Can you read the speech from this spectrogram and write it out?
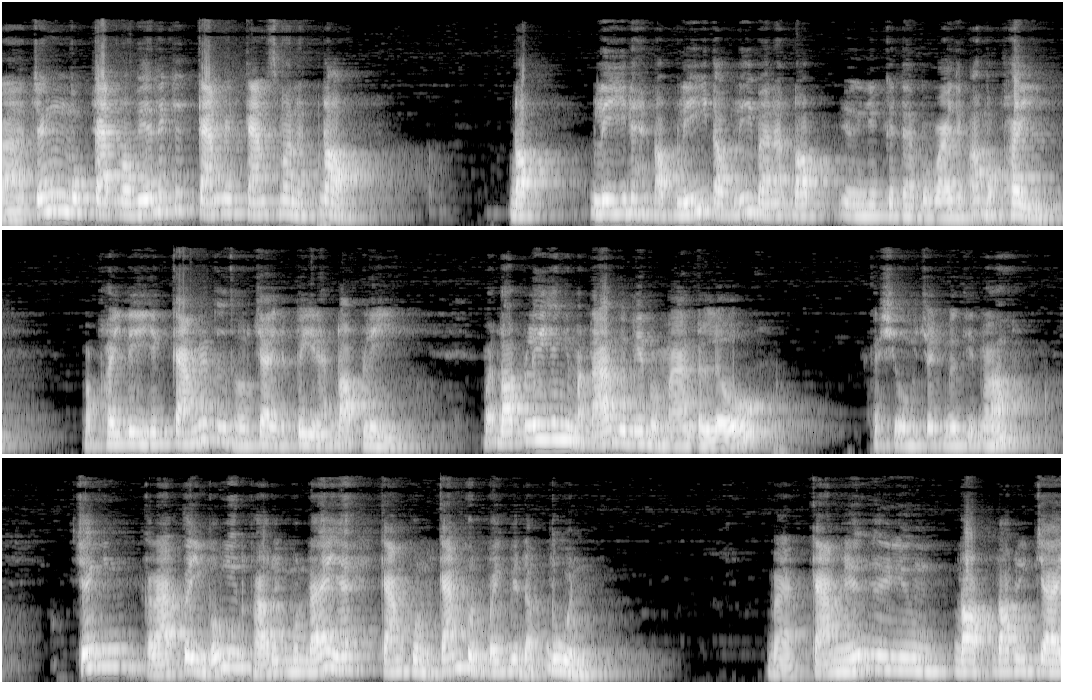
បាទអញ្ចឹងមុខកាត់របស់វានេះគឺកម្មមានកម្មស្មើនឹង10 10លីណា10លី10លីបាទណា10យើងយើងគិតថាប្រវែងទាំងអស់20 20លីយើងកម្មគឺត្រូវចែកទៅ2ណា10លីបើ10លីយើងមកដើមវាមានប្រមាណគីឡូកាសចូលមកចុចមើលទៀតមកអញ្ចឹងកាលាពេញកំពុងយើងប្រើដូចមុនដែរកម្មគុណកម្មគុណ3វា14បាទកម្មនេះគឺយើង10 10យើងចែក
